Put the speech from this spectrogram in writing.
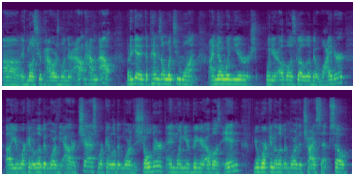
Um, if most of your power is when they're out, have them out. But again, it depends on what you want. I know when your when your elbows go a little bit wider, uh, you're working a little bit more of the outer chest, working a little bit more of the shoulder, and when you bring your elbows in, you're working a little bit more of the triceps. So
